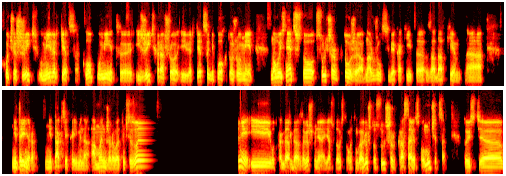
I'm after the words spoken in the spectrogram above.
хочешь жить, умей вертеться. Клоп умеет э, и жить хорошо, и вертеться неплохо тоже умеет. Но выясняется, что Сульшер тоже обнаружил в себе какие-то задатки а, не тренера, не тактика именно, а менеджера в этом сезоне. И вот когда всегда зовешь меня, я с удовольствием об этом говорю, что Сульшер красавец, он учится. То есть э,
